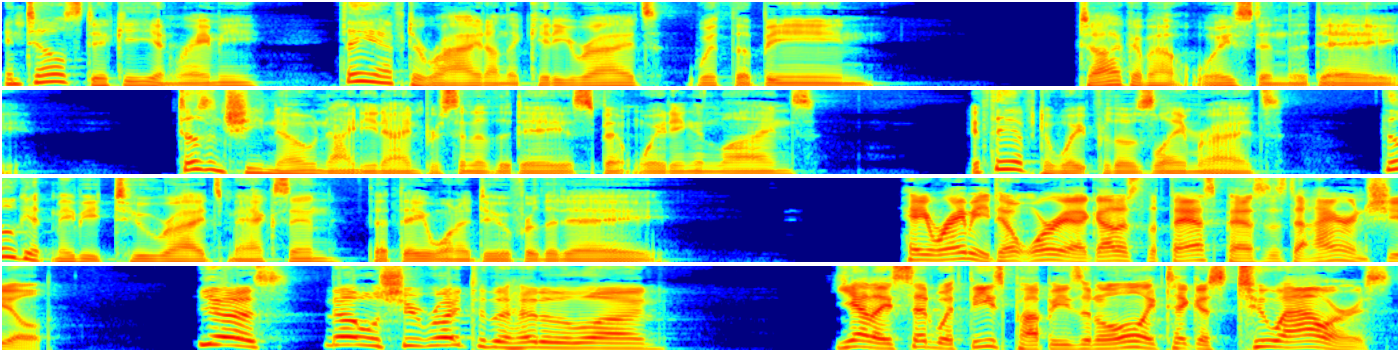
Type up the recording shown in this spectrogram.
and tells Dickie and Raymie they have to ride on the kiddie rides with the bean. Talk about wasting the day. Doesn't she know 99% of the day is spent waiting in lines? If they have to wait for those lame rides, they'll get maybe two rides max in that they want to do for the day. Hey, Raymie, don't worry, I got us the fast passes to Iron Shield. Yes, now we'll shoot right to the head of the line. Yeah, they said with these puppies, it'll only take us two hours.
